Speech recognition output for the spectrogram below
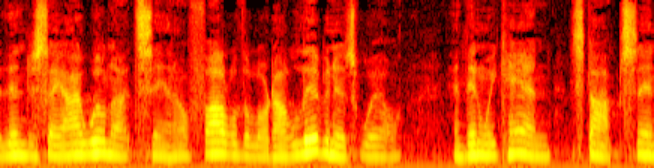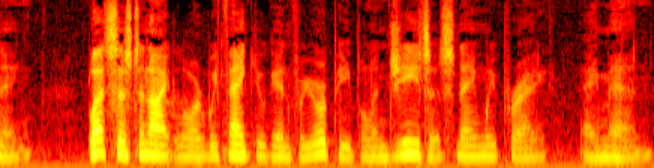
and then to say, I will not sin. I'll follow the Lord. I'll live in His will. And then we can stop sinning. Bless us tonight, Lord. We thank you again for your people. In Jesus' name we pray. Amen.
